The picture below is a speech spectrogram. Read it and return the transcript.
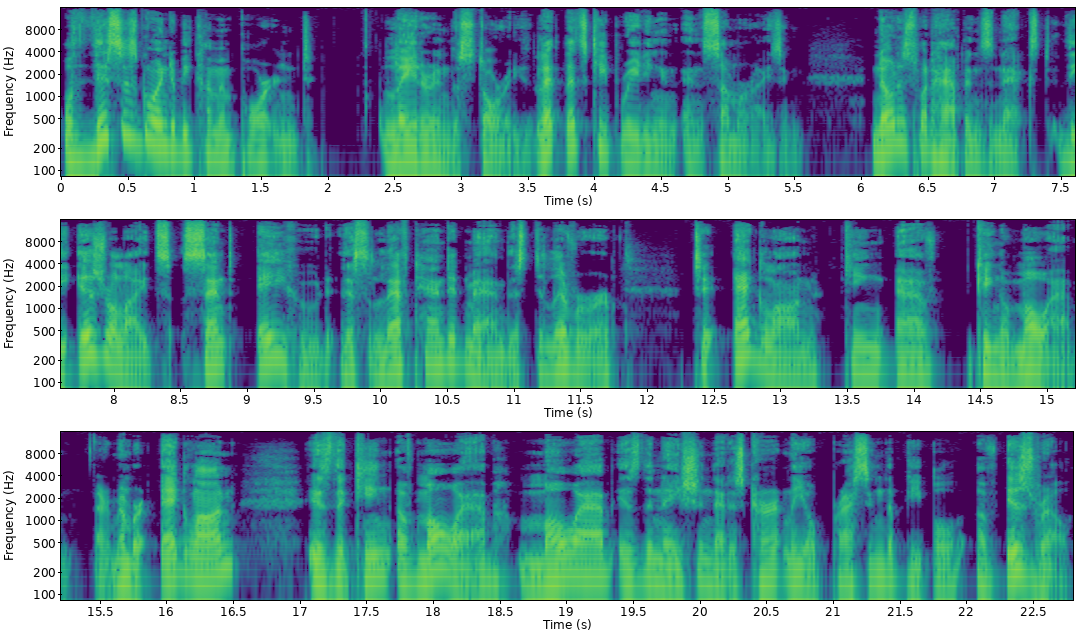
Well, this is going to become important later in the story. Let, us keep reading and, and summarizing. Notice what happens next. The Israelites sent Ehud, this left handed man, this deliverer, to Eglon, king of, king of Moab. Now remember, Eglon is the king of Moab. Moab is the nation that is currently oppressing the people of Israel.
